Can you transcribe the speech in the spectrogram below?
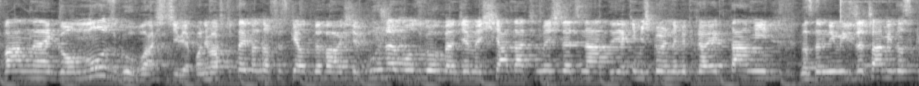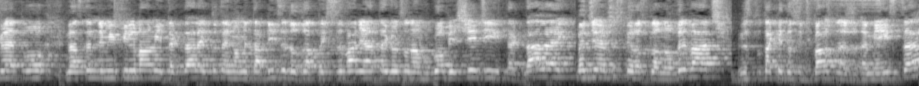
zwanego mózgu właściwie, ponieważ tutaj będą wszystkie odbywały się burze mózgów. Będziemy siadać, myśleć nad jakimiś kolejnymi projektami, następnymi rzeczami do sklepu, następnymi filmami i tak dalej. Tutaj mamy tablicę do zapisywania tego, co nam w głowie siedzi i tak dalej. Będziemy wszystko rozplanowywać, więc to takie dosyć ważne że- miejsce.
